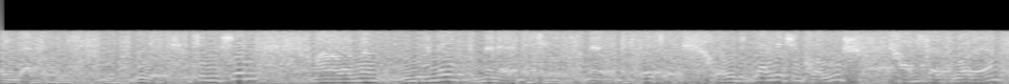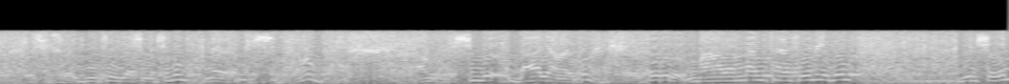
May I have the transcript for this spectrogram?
engel bu bir ikincisi manalarından biri men etmek men etmek peki o hudutlar ne için konmuş? karşı tarafın oraya izinsiz geçmesini men etmek için tamam mı? şimdi daha anladın değil mi? peki manalarından bir tanesi neydi? bir şeyin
